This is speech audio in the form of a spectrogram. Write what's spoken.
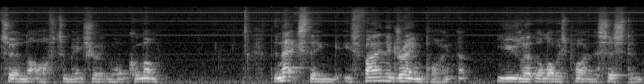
turn that off to make sure it won't come on. The next thing is find the drain point, usually at the lowest point of the system,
